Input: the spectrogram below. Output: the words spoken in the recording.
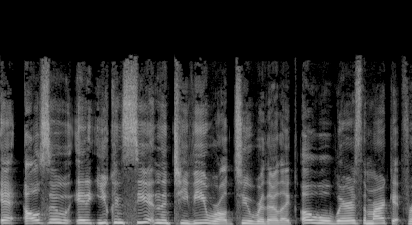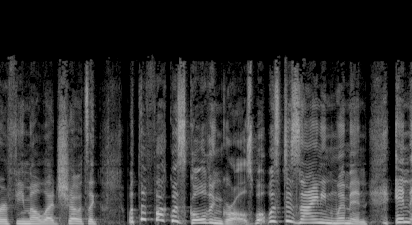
it also it, you can see it in the TV world too, where they're like, "Oh, well, where's the market for a female-led show?" It's like, what the fuck was Golden Girls? What was designing women in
